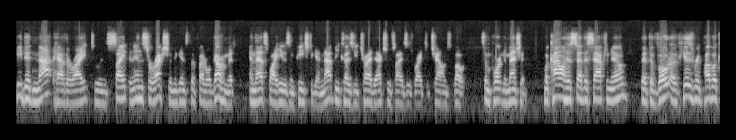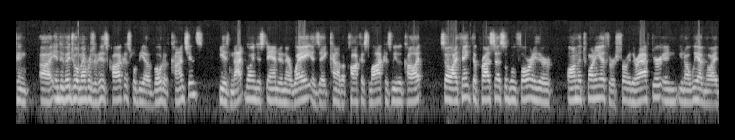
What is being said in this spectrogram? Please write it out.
He did not have the right to incite an insurrection against the federal government. And that's why he was impeached again, not because he tried to exercise his right to challenge the vote. It's important to mention. McConnell has said this afternoon that the vote of his Republican uh, individual members of his caucus will be a vote of conscience. He is not going to stand in their way as a kind of a caucus lock, as we would call it. So I think the process will move forward either on the 20th or shortly thereafter. And you know, we have no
